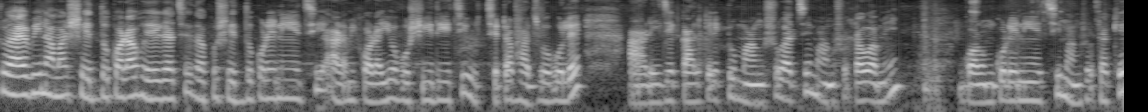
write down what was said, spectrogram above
সয়াবিন আমার সেদ্ধ করা হয়ে গেছে। দেখো, সেদ্ধ করে নিয়েছি আর আমি কড়াইও বসিয়ে দিয়েছি, উচ্ছেটা ভাজবো বলে। আর এই যে কালকের একটু মাংস আছে, মাংসটাও আমি গরম করে নিয়েছি, মাংসটাকে।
